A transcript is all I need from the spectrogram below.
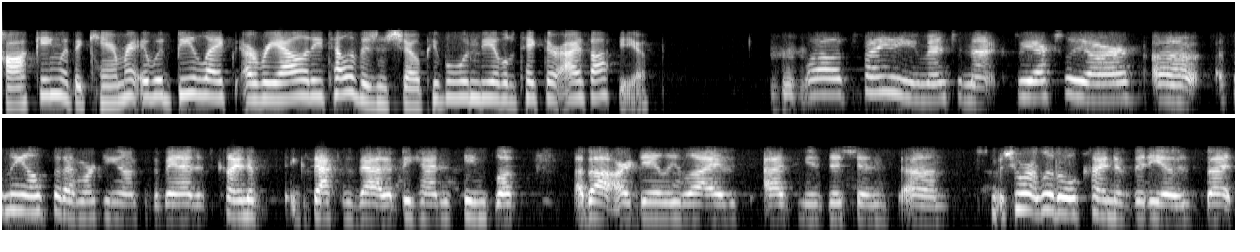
talking with a camera, it would be like a reality television show. People wouldn't be able to take their eyes off of you. Well, it's funny that you mentioned that because we actually are uh, something else that I'm working on for the band. is kind of exactly that a behind the scenes look about our daily lives as musicians. Um, short little kind of videos, but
